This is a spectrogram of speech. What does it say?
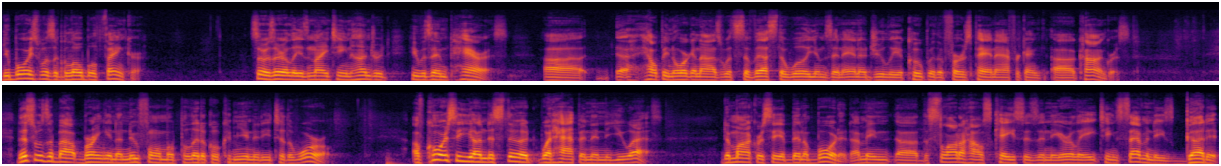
Du Bois was a global thinker. So as early as 1900, he was in Paris, uh, uh, helping organize with Sylvester Williams and Anna Julia Cooper the first Pan-African uh, Congress. This was about bringing a new form of political community to the world. Of course, he understood what happened in the U.S. Democracy had been aborted. I mean, uh, the slaughterhouse cases in the early 1870s gutted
